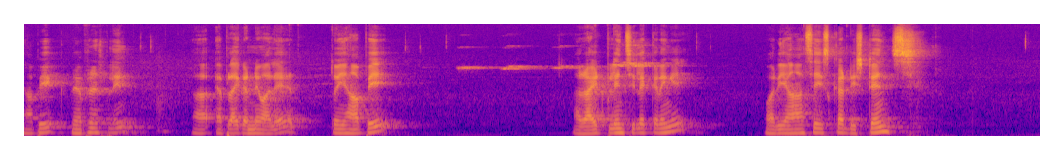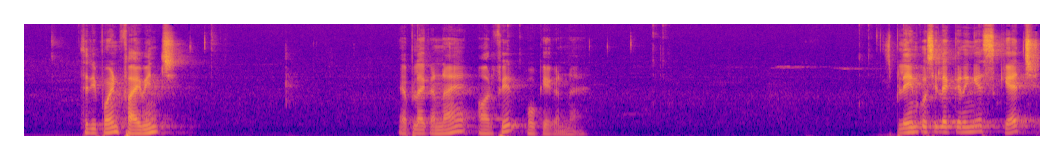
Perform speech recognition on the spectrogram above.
यहाँ पे एक रेफरेंस प्लेन अप्लाई करने वाले हैं। तो यहाँ पे राइट प्लेन सिलेक्ट करेंगे और यहाँ से इसका डिस्टेंस 3.5 इंच अप्लाई करना है और फिर ओके okay करना है। प्लेन को सिलेक्ट करेंगे स्केच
